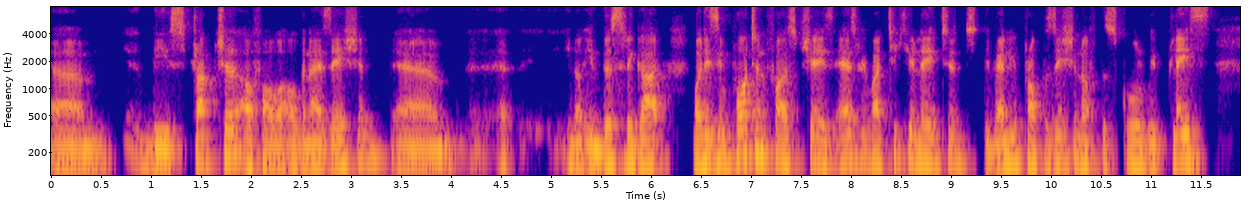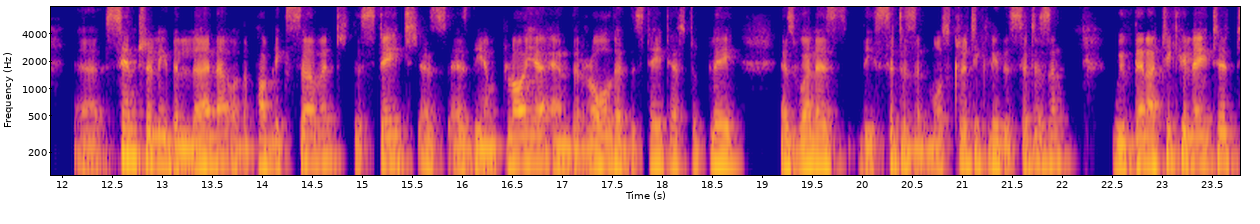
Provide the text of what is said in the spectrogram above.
um, the structure of our organization um, you know, in this regard. What is important for us, Chair, is as we've articulated the value proposition of the school, we place uh, centrally the learner or the public servant, the state as, as the employer, and the role that the state has to play, as well as the citizen, most critically, the citizen. We've then articulated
